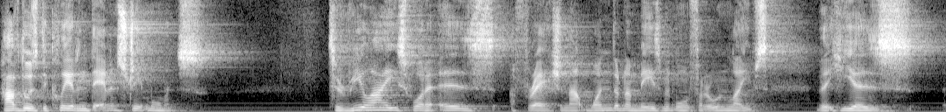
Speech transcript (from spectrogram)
Have those declare and demonstrate moments. To realize what it is afresh and that wonder and amazement moment for our own lives that He is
